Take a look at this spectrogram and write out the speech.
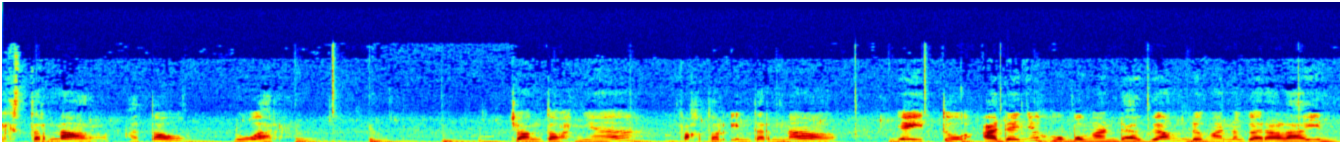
eksternal atau luar. Contohnya, faktor internal yaitu adanya hubungan dagang dengan negara lain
